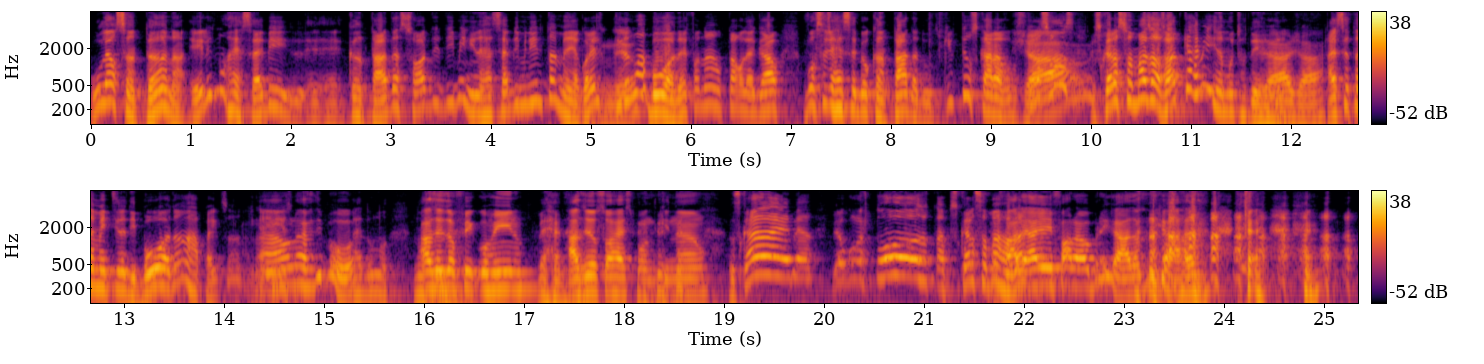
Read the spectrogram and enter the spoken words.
o Léo Santana, ele não recebe é, é, cantada só de, de menina, recebe de menino também. Agora ele tira numa boa, né? Ele fala, não, tal, legal. Você já recebeu cantada do. Que tem os caras. Os caras são, os caras são mais ousados que as meninas, muitos deles. Já, né? já. Aí você também tira de boa? Não, rapaz, isso é Não, isso. eu levo de boa. né? Não- não- não- Às vezes eu fico rindo, É. às vezes eu só respondo que não. Os caras, "Ai, meu, meu gostoso. tá? Os caras são mais ousados. aí fala, obrigado, obrigado.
